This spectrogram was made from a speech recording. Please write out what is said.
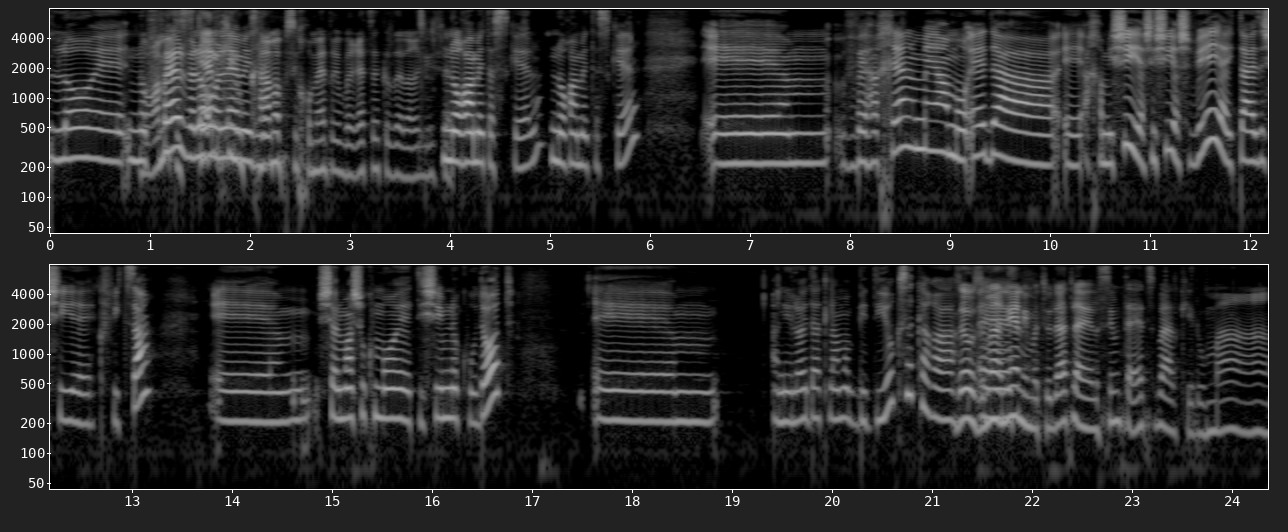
לא אה, נורא נופל ולא עולה מתסכל, כאילו מזה. כמה פסיכומטרי ברצף כזה להרגיש. נורא מתסכל, נורא מתסכל. אמ, והחל מהמועד ה- אה, החמישי, השישי, השביעי, הייתה איזושהי אה, קפיצה אמ, של משהו כמו אה, 90 נקודות. אמ, אני לא יודעת למה בדיוק זה קרה. זהו, זה אה, מעניין, אם את יודעת לשים את האצבע על כאילו מה...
